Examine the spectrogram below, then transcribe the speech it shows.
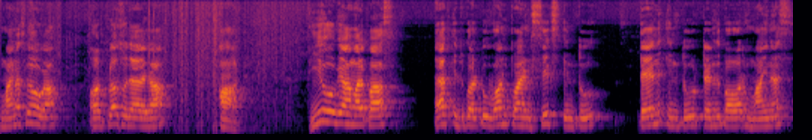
minus में होगा और प्लस हो जाएगा आठ। तो ये हो गया हमारे पास F equal to one point six into ten into ten power minus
